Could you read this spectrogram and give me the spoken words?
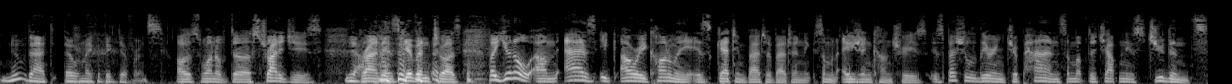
knew that, that would make a big difference. Oh, it's one of the strategies Yeah. Brian has given to us. But you know, um, as e our economy is getting better, better in some Asian countries, especially there in Japan, some of the Japanese students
